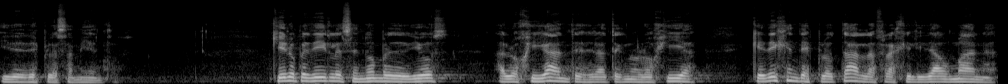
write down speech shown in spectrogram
y de desplazamientos. Quiero pedirles en nombre de Dios a los gigantes de la tecnología que dejen de explotar la fragilidad humana,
